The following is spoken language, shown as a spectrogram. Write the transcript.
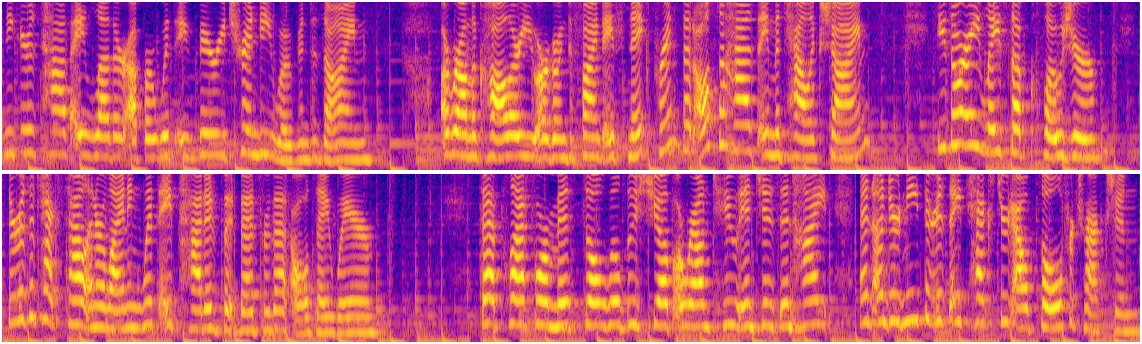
sneakers have a leather upper with a very trendy woven design. Around the collar, you are going to find a snake print that also has a metallic shine. These are a lace-up closure. There is a textile inner lining with a padded footbed for that all-day wear. That platform midsole will boost you up around 2 inches in height, and underneath there is a textured outsole for traction.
